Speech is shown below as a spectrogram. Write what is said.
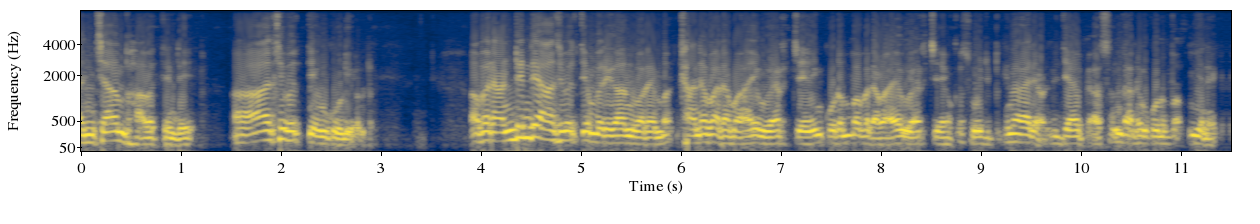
അഞ്ചാം ഭാവത്തിന്റെയും ആധിപത്യം കൂടിയുണ്ട്. അപ്പൊ രണ്ടിന്റെ ആധിപത്യം വരിക എന്ന് പറയുമ്പോൾ ധനപരമായ ഉയർച്ചയും കുടുംബപരമായ ഉയർച്ചയും ഒക്കെ സൂചിപ്പിക്കുന്ന കാര്യമാണ്. വിദ്യാഭ്യാസം ധനം കുടുംബം ഇങ്ങനെയൊക്കെ.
